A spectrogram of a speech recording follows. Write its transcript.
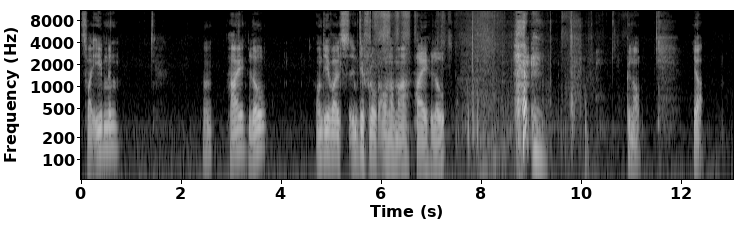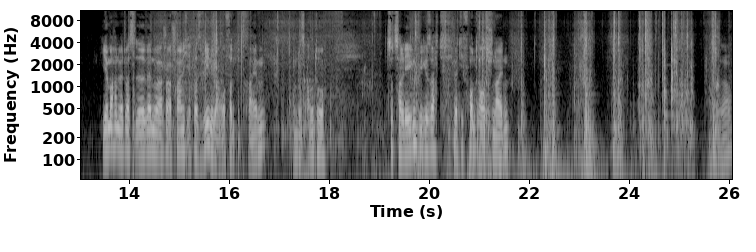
Zwei Ebenen. Ja. High, Low. Und jeweils in Difflog auch nochmal High, Low. genau. Ja, hier machen wir etwas, äh, werden wir wahrscheinlich etwas weniger Aufwand betreiben, um das Auto zu zerlegen. Wie gesagt, ich werde die Front rausschneiden. So.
